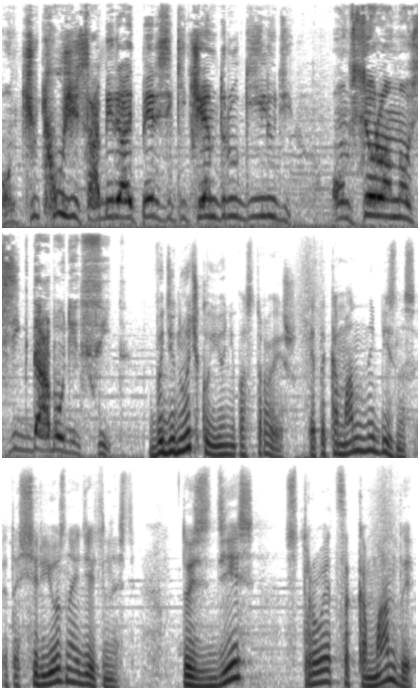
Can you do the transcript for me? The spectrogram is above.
он чуть хуже собирает персики, чем другие люди, он все равно всегда будет сыт. В одиночку ее не построишь. Это командный бизнес, это серьезная деятельность. То есть здесь строятся команды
